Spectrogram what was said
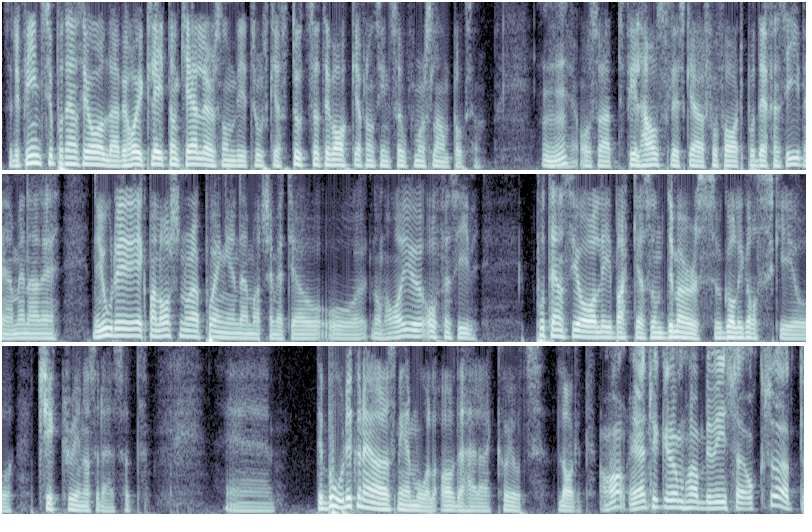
Så det finns ju potential där. Vi har ju Clayton Keller som vi tror ska studsa tillbaka från sin sophomore slump också. Mm. Eh, och så att Phil Housley ska få fart på defensiven. Jag menar, eh, nu gjorde Ekman Larsson några poäng i den där matchen vet jag. Och, och de har ju offensiv potential i backar som Demers och Goligoski och Chikrin och sådär. Så att eh, det borde kunna göras mer mål av det här Coyotes-laget. Ja, jag tycker de har bevisat också att,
